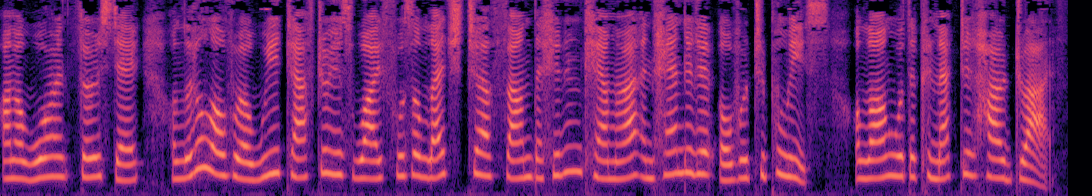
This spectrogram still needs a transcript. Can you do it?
on a warrant Thursday, a little over a week after his wife was alleged to have found the hidden camera and handed it over to police, along with a connected hard drive.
